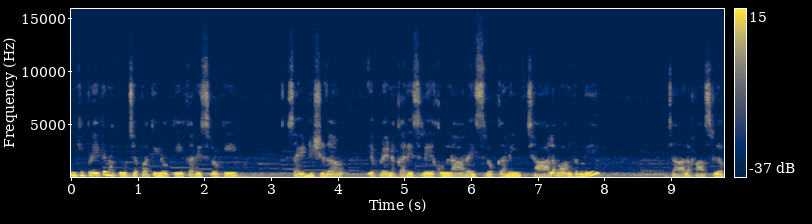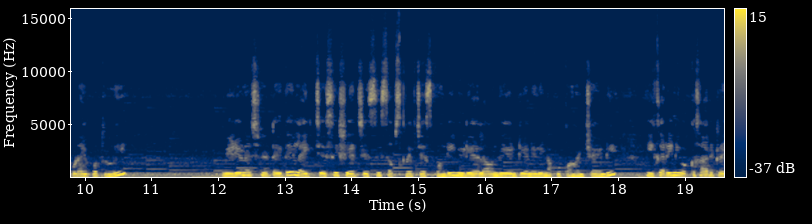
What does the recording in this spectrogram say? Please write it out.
ఇంక ఇప్పుడైతే నాకు చపాతీలోకి కర్రీస్లోకి సైడ్ డిష్గా ఎప్పుడైనా కర్రీస్ లేకున్నా రైస్లో కానీ చాలా బాగుంటుంది. చాలా ఫాస్ట్గా కూడా అయిపోతుంది. వీడియో నచ్చినట్టయితే లైక్ చేసి షేర్ చేసి సబ్స్క్రైబ్ చేసుకోండి. వీడియో ఎలా ఉంది ఏంటి అనేది నాకు కామెంట్ చేయండి. ఈ కర్రీని ఒక్కసారి ట్రై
